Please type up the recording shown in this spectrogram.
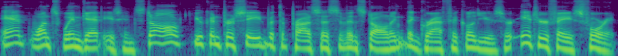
and once Winget is installed, you can proceed with the process of installing the graphical user interface for it.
